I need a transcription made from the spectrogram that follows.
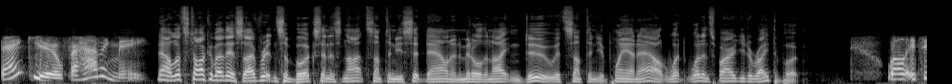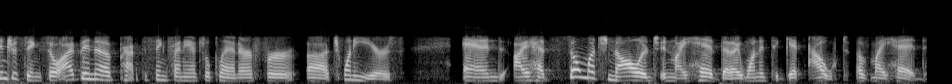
Thank you for having me. Now, let's talk about this. I've written some books, and it's not something you sit down in the middle of the night and do, it's something you plan out. What, what inspired you to write the book? Well, it's interesting. So, I've been a practicing financial planner for uh, 20 years and I had so much knowledge in my head that I wanted to get out of my head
